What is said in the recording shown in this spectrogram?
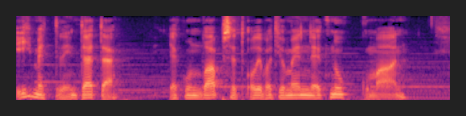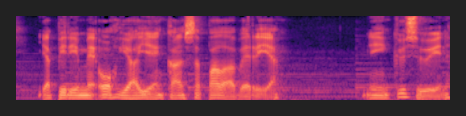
Ihmettelin tätä, ja kun lapset olivat jo menneet nukkumaan ja pidimme ohjaajien kanssa palaveria, niin kysyin,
